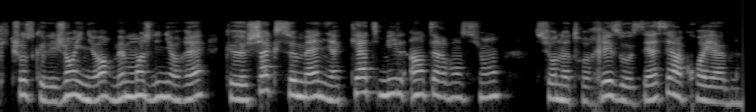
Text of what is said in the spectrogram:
quelque chose que les gens ignorent, même moi je l'ignorais, que chaque semaine, il y a 4000 interventions sur notre réseau. C'est assez incroyable.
